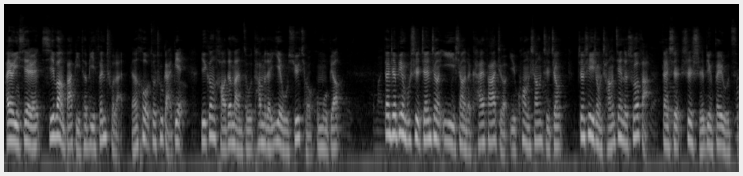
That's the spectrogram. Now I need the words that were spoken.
还有一些人希望把比特币分出来，然后做出改变，以更好地满足他们的业务需求或目标。但这并不是真正意义上的开发者与矿商之争，这是一种常见的说法，但是事实并非如此。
